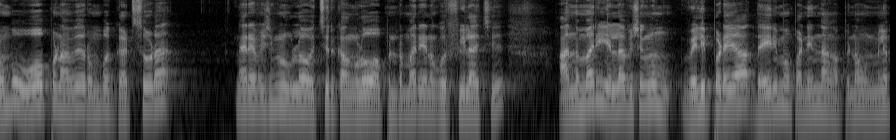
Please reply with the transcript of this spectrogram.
ரொம்ப ஓப்பனாகவே ரொம்ப கட்ஸோட நிறைய விஷயங்கள் உள்ளே வச்சுருக்காங்களோ அப்படின்ற மாதிரி எனக்கு ஒரு ஃபீல் ஆச்சு. அந்த மாதிரி எல்லா விஷயங்களும் வெளிப்படையாக தைரியமாக பண்ணியிருந்தாங்க அப்படின்னா உண்மையிலே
